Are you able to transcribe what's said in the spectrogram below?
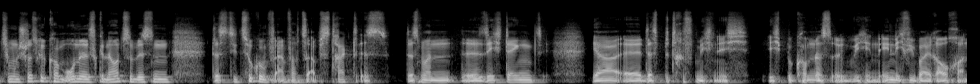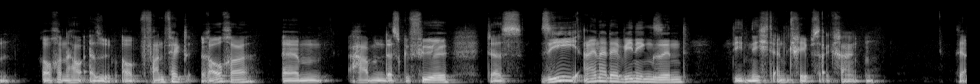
zum Schluss gekommen, ohne es genau zu wissen, dass die Zukunft einfach zu abstrakt ist. Dass man äh, sich denkt, ja, äh, das betrifft mich nicht. Ich bekomme das irgendwie hin. Ähnlich wie bei Rauchern. Rauchern, also Fun Fact, Raucher ähm, haben das Gefühl, dass sie einer der wenigen sind, die nicht an Krebs erkranken. Ja,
